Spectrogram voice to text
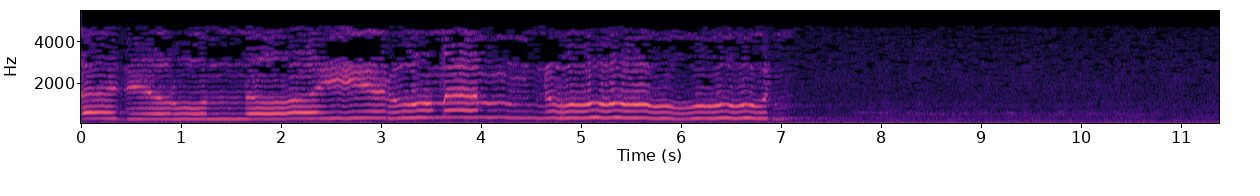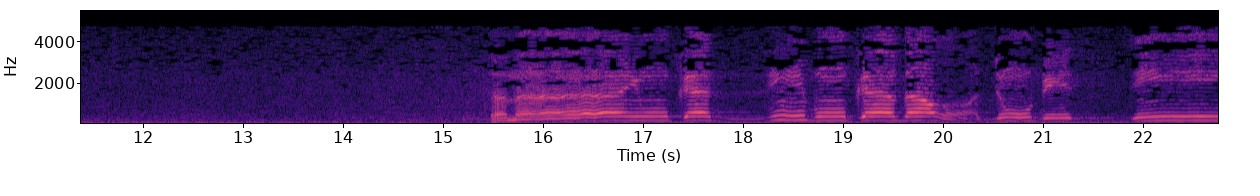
أجر غير ممنون. فما يكذبك بعد بالدين.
